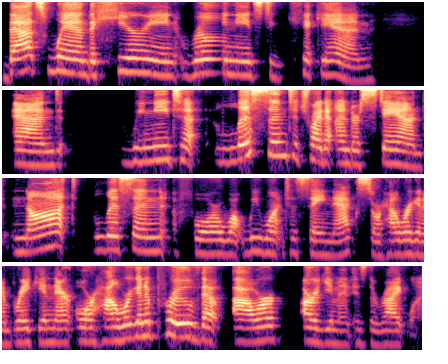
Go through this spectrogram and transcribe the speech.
that's when the hearing really needs to kick in. And we need to listen to try to understand, not listen for what we want to say next or how we're going to break in there or how we're going to prove that our argument is the right one,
